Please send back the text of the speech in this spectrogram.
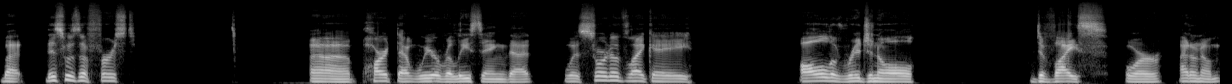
But this was the first uh, part that we're releasing that was sort of like a all original device or I don't know,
